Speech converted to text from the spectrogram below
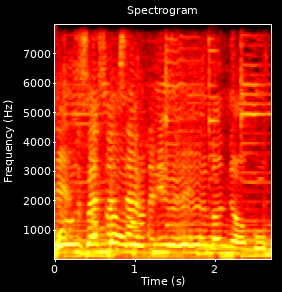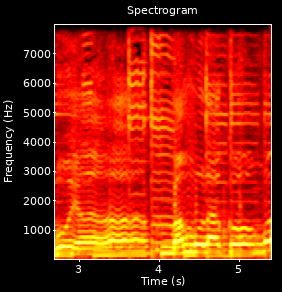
ozamba lokie na nyako boya bambola kongo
